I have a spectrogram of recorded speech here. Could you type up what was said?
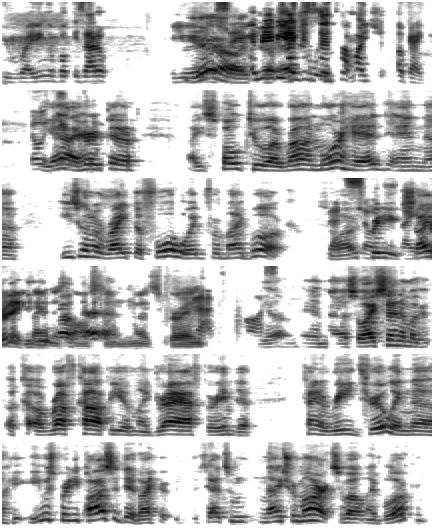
you're writing a book. Is that a? Are you Yeah, say? And maybe I just said something. I should. Okay. Go, you- Yeah, I heard. Uh, I spoke to uh, Ron Morehead, and uh, he's going to write the foreword for my book. So I was so pretty exciting. excited to that hear is about that. awesome. That's great. That's Yeah, and uh, so I sent him a, a, a rough copy of my draft for him to kind of read through, and uh, he, he was pretty positive. I had some nice remarks about my book, and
